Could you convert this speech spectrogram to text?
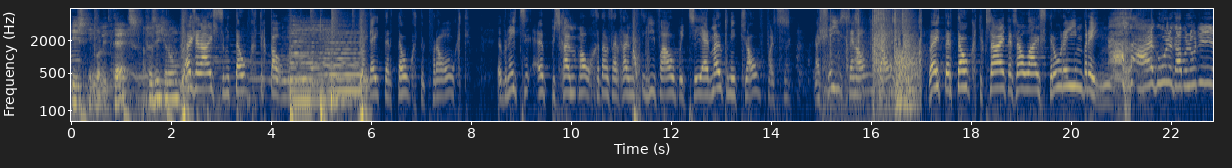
ist Invaliditätsversicherung. Da ist er eins zum Doktor gegangen. Und hat der Doktor gefragt, ob er nicht etwas machen könnte, dass er könnte IV beziehen könnte. Er möge nicht arbeiten. Er schiessen alles an. Weil der Doktor gesagt er soll den Urin bringen. Ah, gute Kabelutti.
